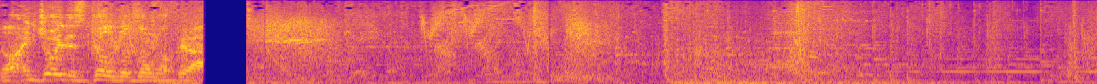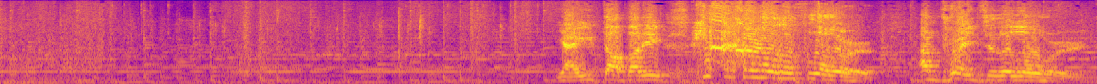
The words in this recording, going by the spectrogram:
No, enjoy this dildo going up ass. Yeah, eat that, buddy. Get down on the floor and pray to the Lord.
